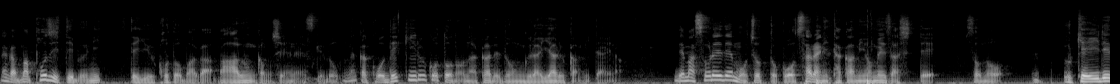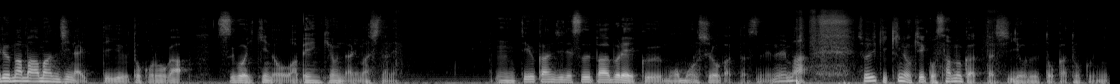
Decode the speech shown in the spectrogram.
なんかまあポジティブにっていう言葉がま合うんかもしれないですけどなんかこうできることの中でどんぐらいやるかみたいな。でまあそれでもちょっとこうさらに高みを目指してその受け入れるまま甘んじないっていうところがすごい昨日は勉強になりましたね。うん、っていう感じでスーパーブレイクも面白かったですね。まあ正直昨日結構寒かったし夜とか特に。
